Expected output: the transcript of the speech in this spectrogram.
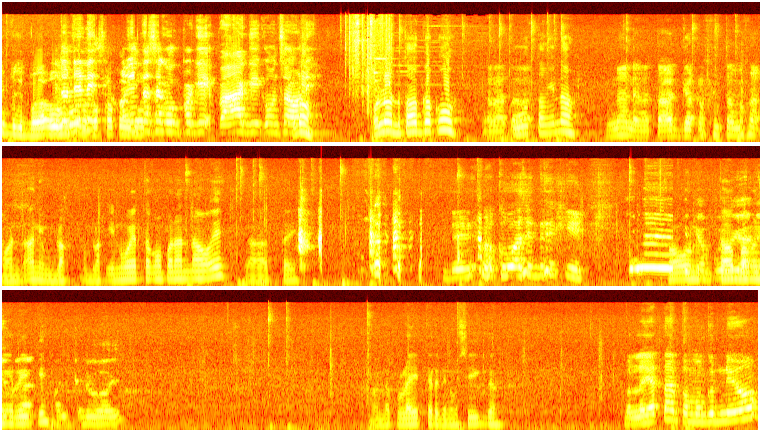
Di ba dyan mga ulo Ito Dennis, nakapatay pangita na. sa kong pagi, paagi kung sa Ano? ni. Wala, natawag ako. Tara, tara. Utang ina. Nga, nangatagak naman ito mga. One aning black black and white akong pananaw eh. Yatay. Hindi makuha si Ricky. Oo, nagtabang yung Ricky. Pagkaduhoy. Anak ko lighter, di na masiga. Malayatan, pamanggod niyo.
